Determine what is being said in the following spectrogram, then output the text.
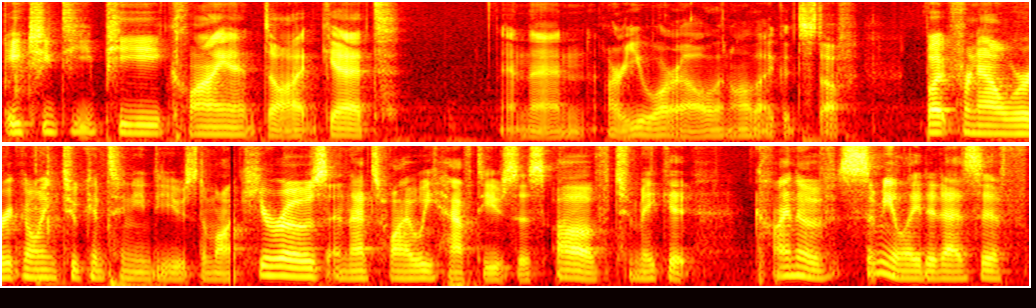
HTTP client.get, and then our URL and all that good stuff. But for now, we're going to continue to use the mock heroes, and that's why we have to use this of to make it kind of simulated as if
